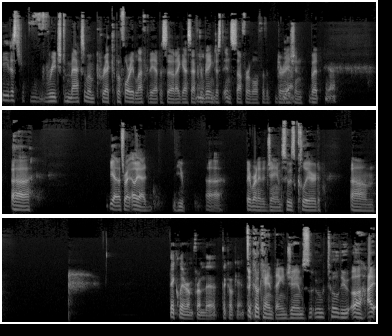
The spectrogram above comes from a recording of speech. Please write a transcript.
he just reached maximum prick before he left the episode, I guess, after being just insufferable for the duration. But, Yeah, uh, yeah, that's right. Oh, yeah. He, uh, they run into James, who's cleared. Um, They clear him from the the cocaine. the Thing. cocaine thing, and James, who told you? Uh, I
